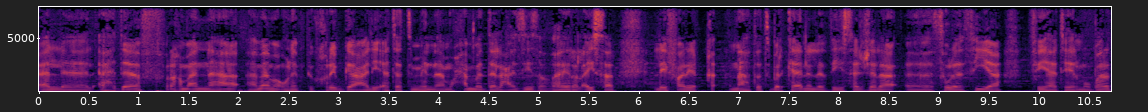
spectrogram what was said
الأهداف رغم أنها أمام أولمبيك خريبكا علي أتت من محمد العزيز الظهير الأيسر لفريق نهضة بركان الذي سجل آه، ثلاثية في هذه المباراة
